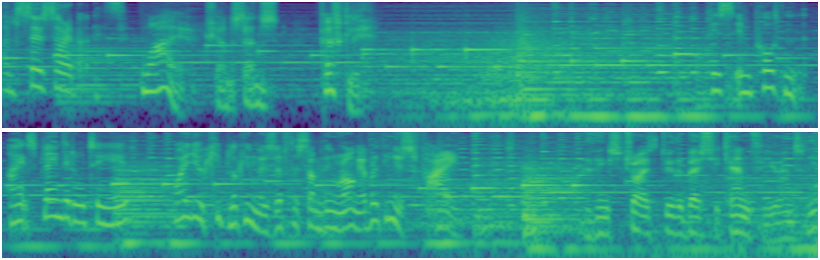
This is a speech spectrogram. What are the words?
I'm so sorry about this. Why? She understands perfectly. It's important. I explained it all to you. Why do you keep looking as if there's something wrong? Everything is fine. I think she tries to do the best she can for you, Anthony.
